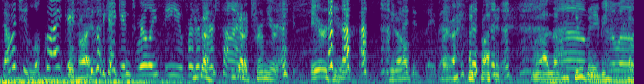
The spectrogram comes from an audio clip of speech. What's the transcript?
is that what you look like? Right. it's like I can really see you for you the got, first time. You got to trim your ear here. You know. I did say that. Right, right. Well, I love you too, Um, baby. uh, well,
